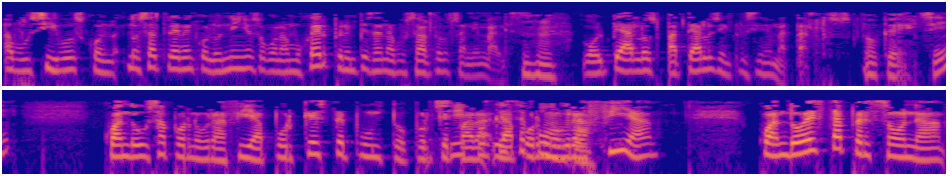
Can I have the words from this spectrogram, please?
abusivos, con, no se atreven con los niños o con la mujer, pero empiezan a abusar de los animales. Golpearlos, patearlos e inclusive matarlos. ¿sí? Cuando usa pornografía, ¿por qué este punto? Porque Sí, para ¿por qué la punto? Cuando esta persona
